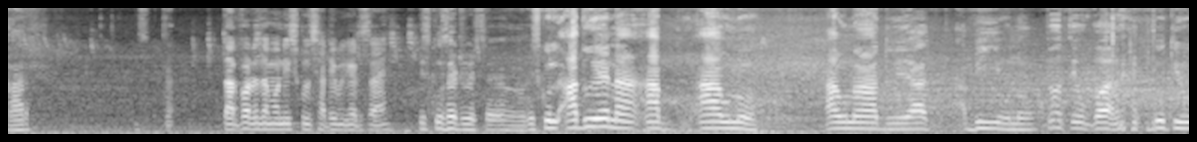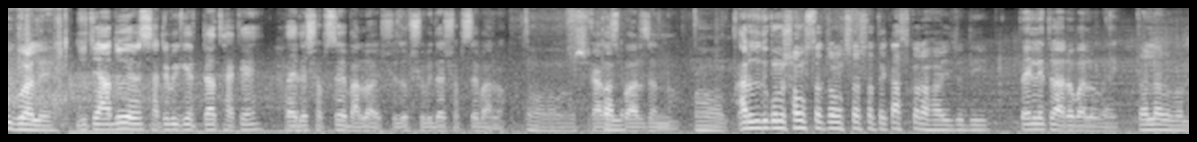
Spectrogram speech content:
আর? তারপরে যেমন স্কুল সার্টিফিকেট চায় স্কুল সার্টিফিকেট চাই আহ, স্কুল আদুয়ে না আব- আ উনো? আ উনো আদুয়ে আ- বি উনো? তো তুই গল। দুতি উগালে যদি আদৌ এর সার্টিফিকেটটা থাকে তাইলে সবচেয়ে ভালো হয় সুযোগ সুবিধা সবচেয়ে ভালো কাগজ পাওয়ার জন্য। আর যদি কোনো সংস্থা টংস্থার সাথে কাজ করা হয় যদি? তাইলে তো আরও ভালো ভাই। তাহলে আরও ভালো।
